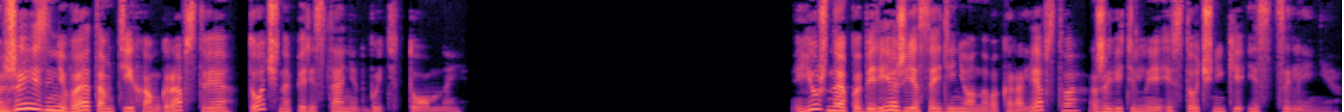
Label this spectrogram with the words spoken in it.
Жизнь в этом тихом графстве точно перестанет быть томной. Южное побережье Соединенного Королевства – живительные источники исцеления.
